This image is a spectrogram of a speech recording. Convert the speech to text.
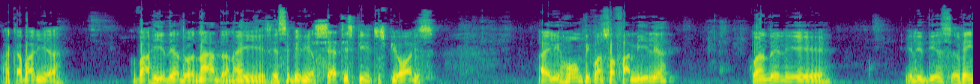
acabaria varrida e adornada, né, e receberia sete espíritos piores. Aí ele rompe com a sua família quando ele ele diz, vem,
